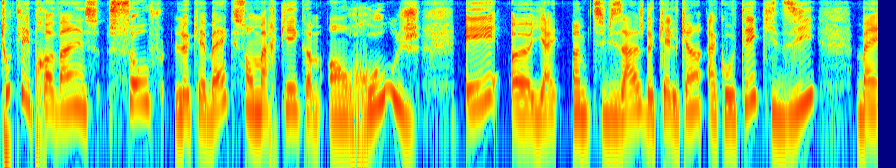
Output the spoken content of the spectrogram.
toutes les provinces, sauf le Québec, sont marquées comme en rouge. Et euh, il y a un petit visage de quelqu'un à côté qui dit, ben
